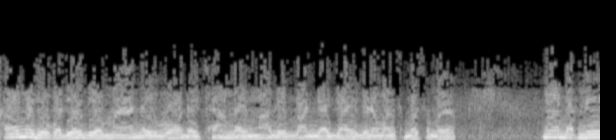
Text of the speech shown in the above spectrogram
เขามาอยู่ประเดี๋ยวเดียวมาได้วอได้ช้างได้มาได้บ้านใหญ่ๆได้รางวัลเสมอๆมาแบบนี้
